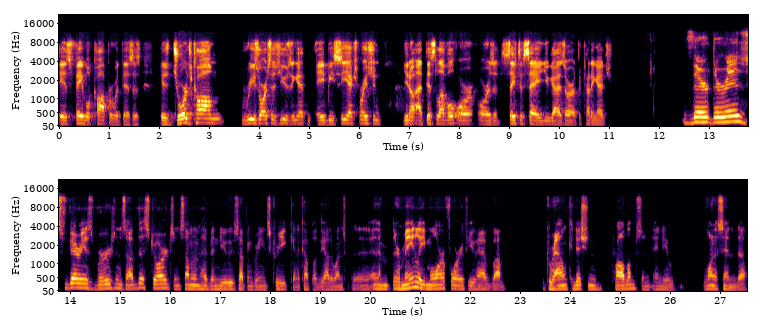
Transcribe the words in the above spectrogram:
is Fable Copper with this? Is is George Calm resources using it, ABC exploration, you know, at this level, or or is it safe to say you guys are at the cutting edge? There, there is various versions of this, George, and some of them have been used up in Greens Creek and a couple of the other ones. Uh, and they're mainly more for if you have um, ground condition problems and, and you want to send uh,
